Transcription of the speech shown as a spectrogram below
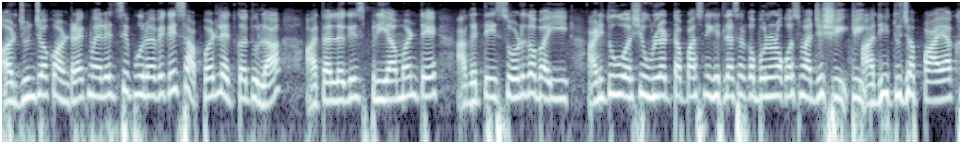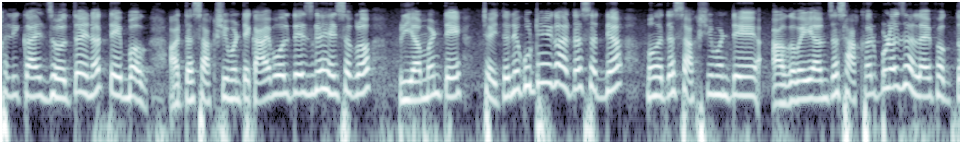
अर्जुनच्या कॉन्ट्रॅक्ट मॅरेजचे पुरावे काही सापडलेत का तुला? आता लगेच प्रिया म्हणते अगं ते सोड ग बाई. आणि तू अशी उलट तपासणी घेतल्यासारखं बोलू नकोस माझ्याशी. आधी तुझ्या पायाखाली काय जळतंय ना ते बघ. आता साक्षी म्हणते काय बोलतेस ग हे सगळं? प्रिया म्हणते चैतन्य कुठे आहे का आता सध्या? मग आता साक्षी म्हणते अगं बाई आमचा साखरपुडा झालाय फक्त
